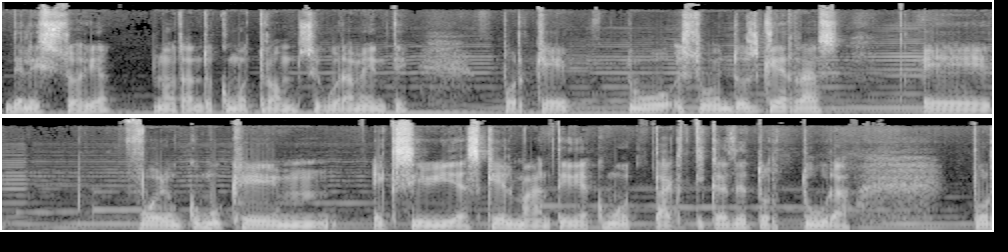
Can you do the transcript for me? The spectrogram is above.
de la historia, no tanto como Trump seguramente, porque tuvo, estuvo en dos guerras, eh, fueron como que mm, exhibidas que el man tenía como tácticas de tortura por,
